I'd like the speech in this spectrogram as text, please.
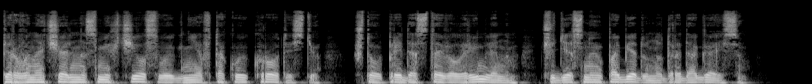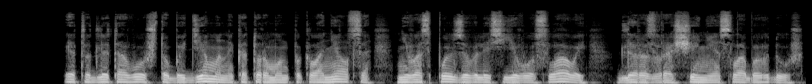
первоначально смягчил свой гнев такой кротостью — что предоставил римлянам чудесную победу над Радагайсом. Это для того, чтобы демоны, которым он поклонялся, не воспользовались его славой для развращения слабых душ.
